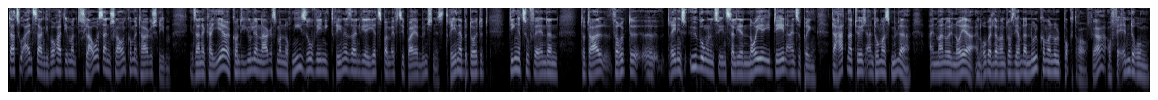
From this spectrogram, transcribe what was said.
dazu eins sagen, die Woche hat jemand Schlaues, einen schlauen Kommentar geschrieben. In seiner Karriere konnte Julian Nagelsmann noch nie so wenig Trainer sein, wie er jetzt beim FC Bayern München ist. Trainer bedeutet, Dinge zu verändern, total verrückte äh, Trainingsübungen zu installieren, neue Ideen einzubringen. Da hat natürlich ein Thomas Müller, ein Manuel Neuer, ein Robert Lewandowski, die haben da 0,0 Bock drauf, ja, auf Veränderungen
